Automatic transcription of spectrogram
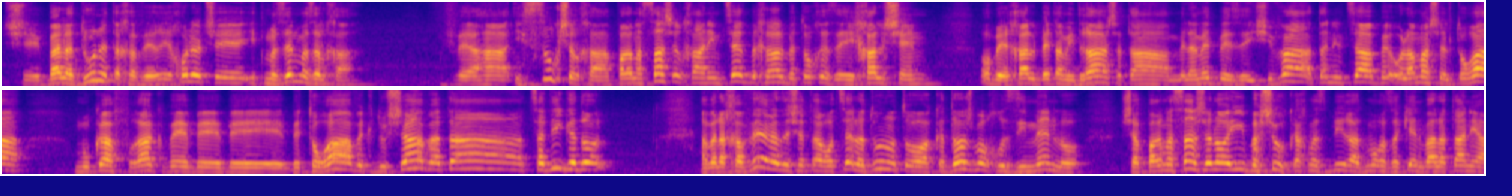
שבא לדון את החבר, יכול להיות שהתמזל מזלך, והעיסוק שלך, הפרנסה שלך נמצאת בכלל בתוך איזה היכל שן, או בהיכל בית המדרש, אתה מלמד באיזה ישיבה, אתה נמצא בעולמה של תורה, מוקף רק ב- ב- ב- בתורה וקדושה, ואתה צדיק גדול. אבל החבר הזה שאתה רוצה לדון אותו, הקדוש ברוך הוא זימן לו שהפרנסה שלו היא בשוק, כך מסביר האדמו"ר הזקן בעל התניא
